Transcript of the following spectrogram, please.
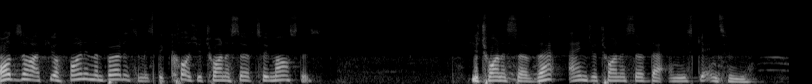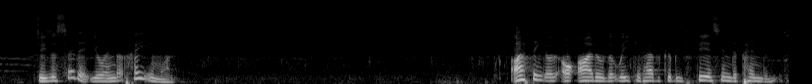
Odds are, if you're finding them burdensome, it's because you're trying to serve two masters. You're trying to serve that and you're trying to serve that, and it's getting to you. Jesus said it, you'll end up hating one. I think an idol that we could have could be fierce independence.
